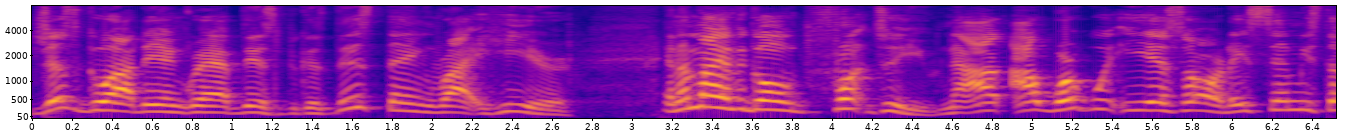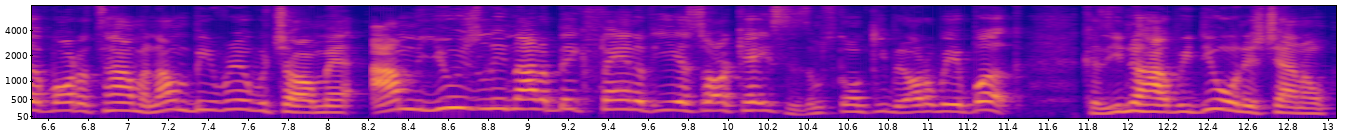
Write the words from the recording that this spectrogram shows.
just go out there and grab this because this thing right here and I'm not even going to front to you. Now, I, I, work with ESR. They send me stuff all the time, and I'm going to be real with y'all, man. I'm usually not a big fan of ESR cases. I'm just going to keep it all the way a buck because you know how we do on this channel.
